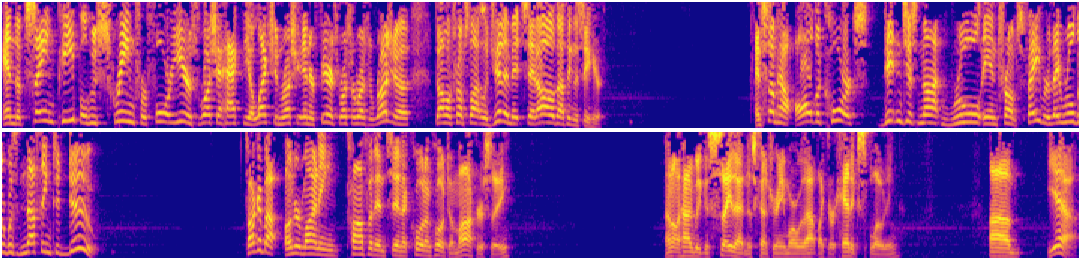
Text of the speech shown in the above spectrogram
and the same people who screamed for four years, Russia hacked the election, Russia interference, Russia, Russia, Russia, Donald Trump's not legitimate, said, oh, nothing to see here. And somehow all the courts didn't just not rule in Trump's favor, they ruled there was nothing to do. Talk about undermining confidence in a quote unquote democracy. I don't know how anybody can say that in this country anymore without like their head exploding. Um, yeah.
